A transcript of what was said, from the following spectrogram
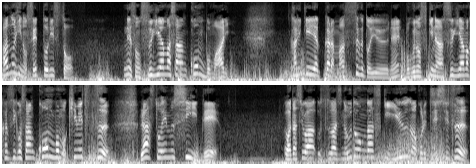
あの日のセットリスト、ね、その杉山さんコンボもあり、仮契約からまっすぐというね、僕の好きな杉山和彦さんコンボも決めつつ、ラスト MC で、私は薄味のうどんが好き言うのはこれ実質、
